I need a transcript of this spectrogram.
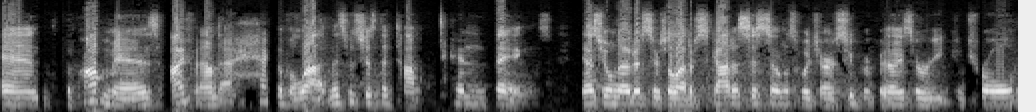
And the problem is, I found a heck of a lot. And this was just the top 10 things. As you'll notice, there's a lot of SCADA systems, which are supervisory control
